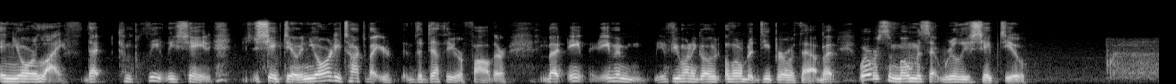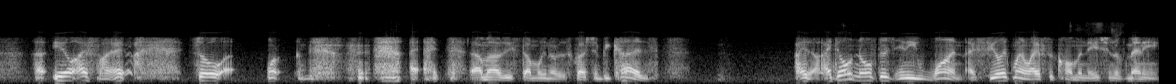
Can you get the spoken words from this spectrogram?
in your life that completely shaped shaped you. And you already talked about your the death of your father, but even if you want to go a little bit deeper with that, but where were some moments that really shaped you? Uh, you know, I find so. Well, I, I, I'm obviously stumbling over this question because I, I don't know if there's any one. I feel like my life's a culmination of many.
